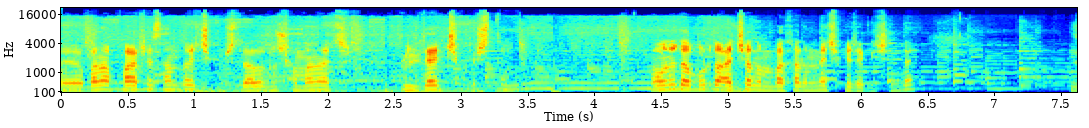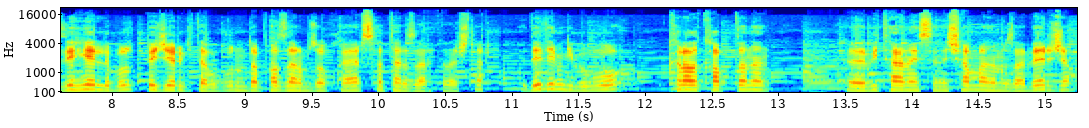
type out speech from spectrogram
e, bana parça sandığı çıkmıştı. Daha doğrusu şamanaç gülden çıkmıştı. Onu da burada açalım bakalım ne çıkacak içinde. Zehirli Bulut Beceri Kitabı. Bunu da pazarımıza koyar satarız arkadaşlar. Dediğim gibi bu Kral Kaplan'ın e, bir tanesini şamanımıza vereceğim.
